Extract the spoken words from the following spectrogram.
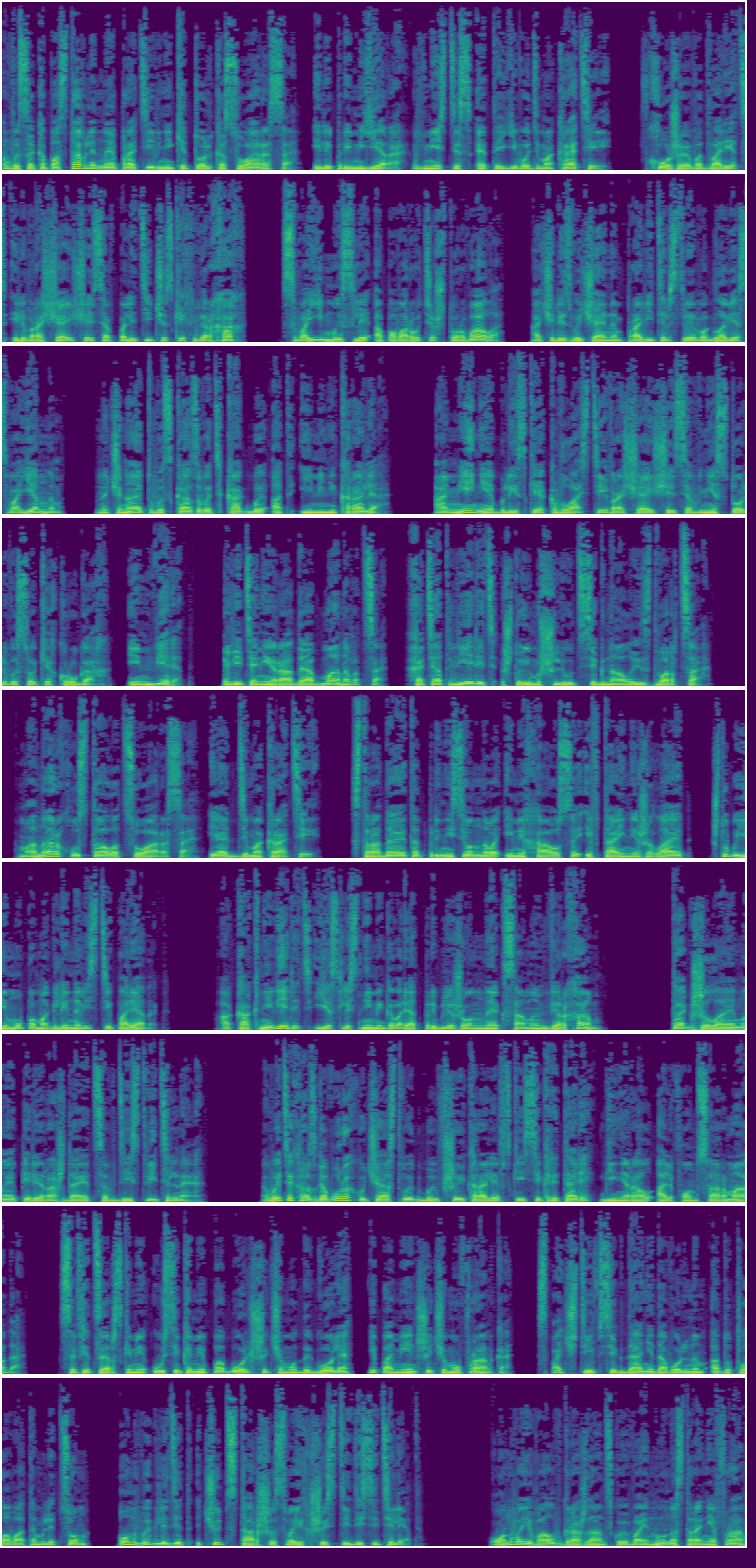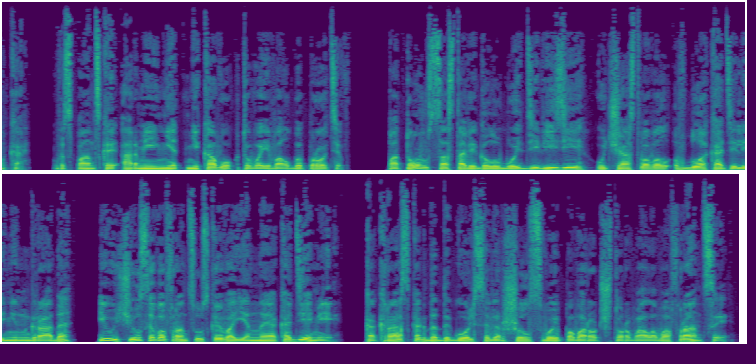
Высокопоставленные противники только Суареса или премьера вместе с этой его демократией, вхожие во дворец или вращающиеся в политических верхах, свои мысли о повороте штурвала, о чрезвычайном правительстве во главе с военным начинают высказывать как бы от имени короля, а менее близкие к власти и вращающиеся в не столь высоких кругах им верят, ведь они рады обманываться, хотят верить, что им шлют сигналы из дворца. Монарх устал от Суареса и от демократии, страдает от принесенного ими хаоса и втайне желает, чтобы ему помогли навести порядок. А как не верить, если с ними говорят приближенные к самым верхам? Так желаемое перерождается в действительное. В этих разговорах участвует бывший королевский секретарь генерал Альфонсо Армада с офицерскими усиками побольше, чем у Деголя, и поменьше, чем у Франка. С почти всегда недовольным одутловатым лицом он выглядит чуть старше своих 60 лет. Он воевал в гражданскую войну на стороне Франка. В испанской армии нет никого, кто воевал бы против. Потом в составе голубой дивизии участвовал в блокаде Ленинграда и учился во французской военной академии, как раз когда Деголь совершил свой поворот штурвала во Франции.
